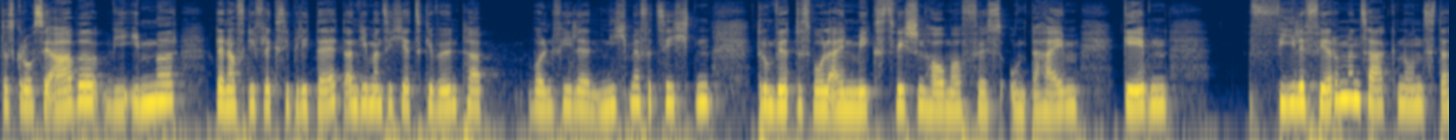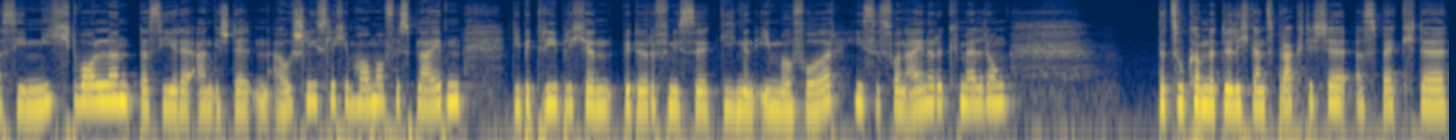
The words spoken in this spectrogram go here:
das große Aber, wie immer, denn auf die Flexibilität, an die man sich jetzt gewöhnt hat, wollen viele nicht mehr verzichten. Darum wird es wohl einen Mix zwischen Homeoffice und daheim geben. Viele Firmen sagten uns, dass sie nicht wollen, dass ihre Angestellten ausschließlich im Homeoffice bleiben. Die betrieblichen Bedürfnisse gingen immer vor, hieß es von einer Rückmeldung. Dazu kommen natürlich ganz praktische Aspekte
